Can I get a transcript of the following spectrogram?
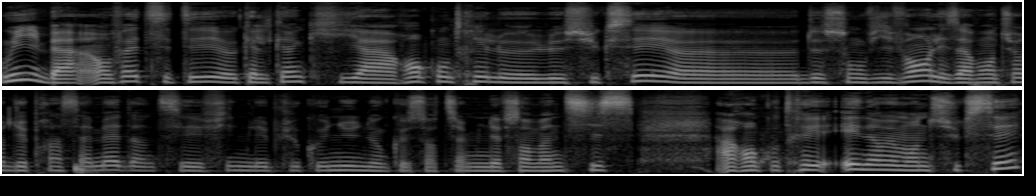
Oui, bah, en fait, c'était euh, quelqu'un qui a rencontré le, succès euh, de son vivant. Les Aventures du Prince Ahmed, un de ses films les plus connus, donc sorti en 1926, a rencontré énormément de succès.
